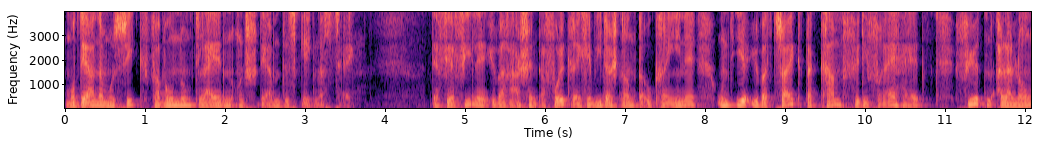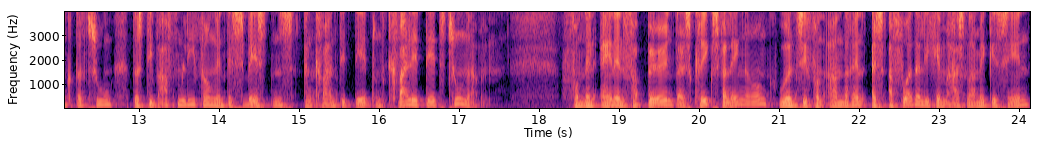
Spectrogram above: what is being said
moderner Musik Verwundung, Leiden und Sterben des Gegners zeigen der für viele überraschend erfolgreiche Widerstand der Ukraine und ihr überzeugter Kampf für die Freiheit führten allalong dazu, dass die Waffenlieferungen des Westens an Quantität und Qualität zunahmen. Von den einen verböhnt als Kriegsverlängerung, wurden sie von anderen als erforderliche Maßnahme gesehen,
